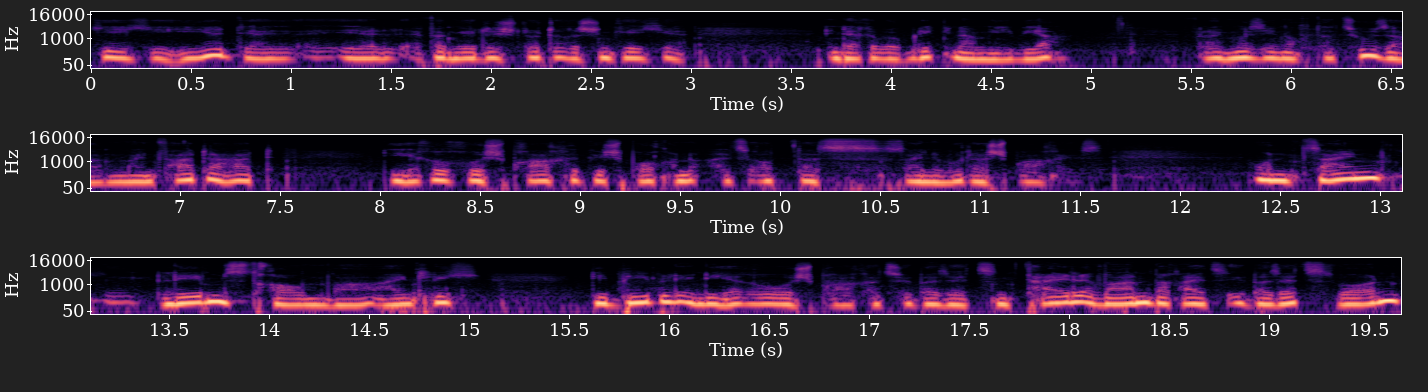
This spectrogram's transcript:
Kirche hier, der evangelisch-lutherischen Kirche in der Republik Namibia. Vielleicht muss ich noch dazu sagen, mein Vater hat die Herero-Sprache gesprochen, als ob das seine Muttersprache ist. Und sein Lebenstraum war eigentlich, die Bibel in die Herero-Sprache zu übersetzen. Teile waren bereits übersetzt worden,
